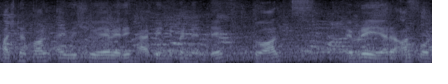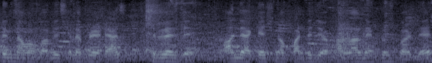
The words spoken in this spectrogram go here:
First of all, I wish you a very happy Independence Day to all. Every year on 14 November, we celebrate as Children's Day on the occasion of Pandit Jawaharlal Nehru's birthday.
